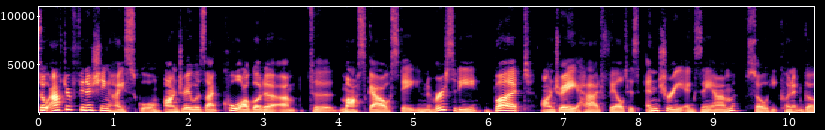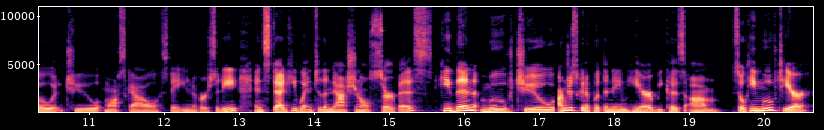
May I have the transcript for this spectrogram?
So after finishing high school, Andre was like, "Cool, I'll go to um, to Moscow State University." But Andre had failed his entry exam, so he couldn't go to Moscow State University. Instead, he went into the National Service. He then moved to. I'm just gonna put the name here because um. So he moved here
